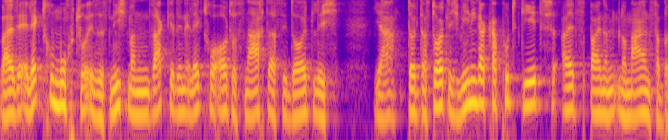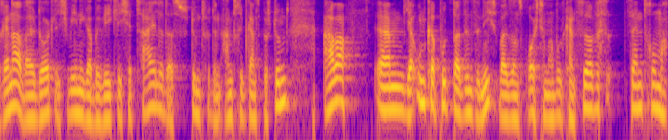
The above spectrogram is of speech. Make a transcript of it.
weil der Elektromotor ist es nicht. Man sagt ja den Elektroautos nach, dass sie deutlich ja, das deutlich weniger kaputt geht als bei einem normalen Verbrenner, weil deutlich weniger bewegliche Teile. Das stimmt für den Antrieb ganz bestimmt. Aber ähm, ja, unkaputtbar sind sie nicht, weil sonst bräuchte man wohl kein Servicezentrum.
